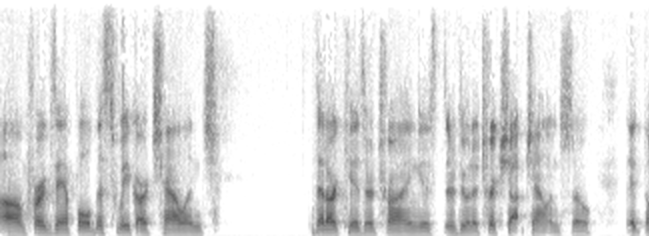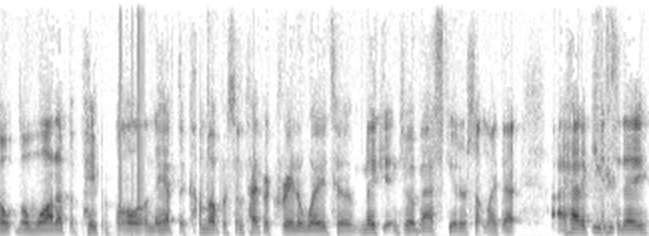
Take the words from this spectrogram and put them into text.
um, for example, this week our challenge that our kids are trying is they're doing a trick shot challenge. So they, they'll, they'll wad up a paper ball and they have to come up with some type of creative way to make it into a basket or something like that. I had a kid mm-hmm. today.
